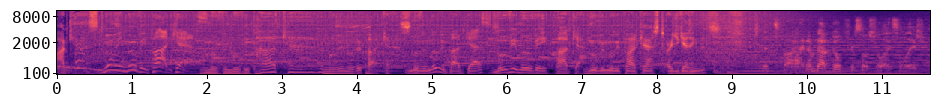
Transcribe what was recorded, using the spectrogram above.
podcast? Movie Movie Podcast. Movie movie podcast. Movie movie podcast. Movie Movie Podcast. Movie movie podcast. Movie Movie Podcast. Are you getting this? That's fine. I'm not built for social isolation.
